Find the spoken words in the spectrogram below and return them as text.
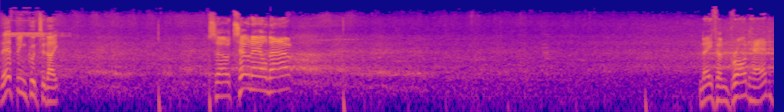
They've been good today. So 2-0 now. Nathan Broadhead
